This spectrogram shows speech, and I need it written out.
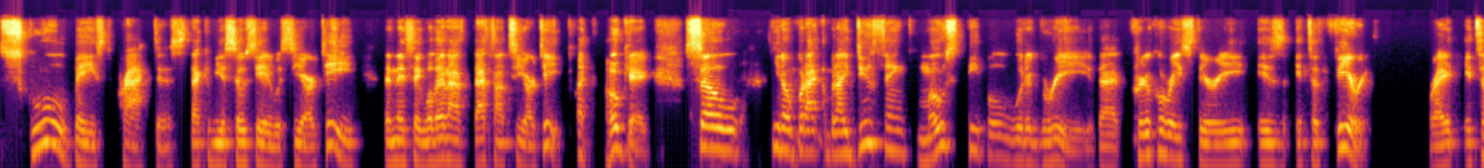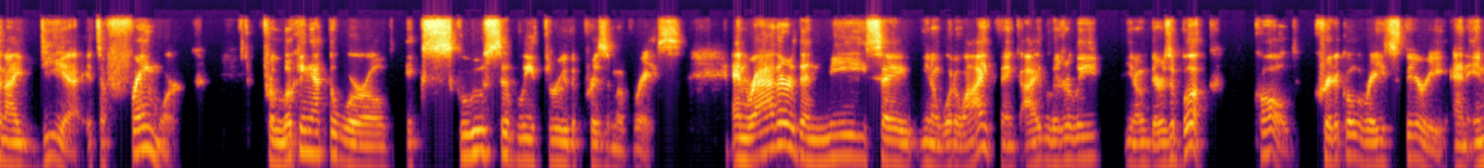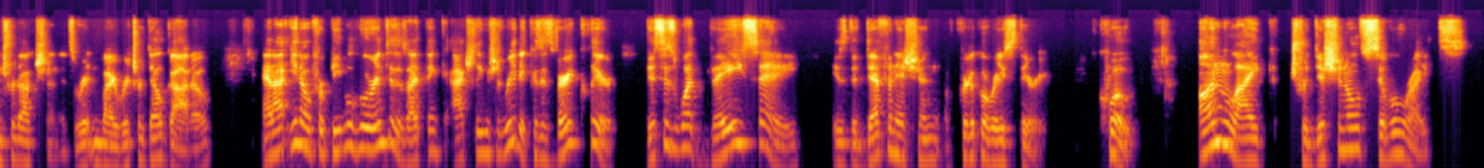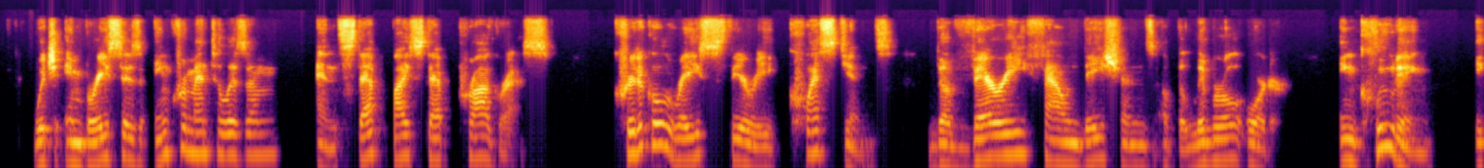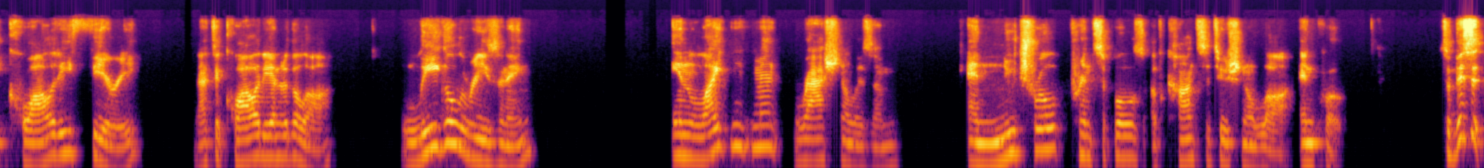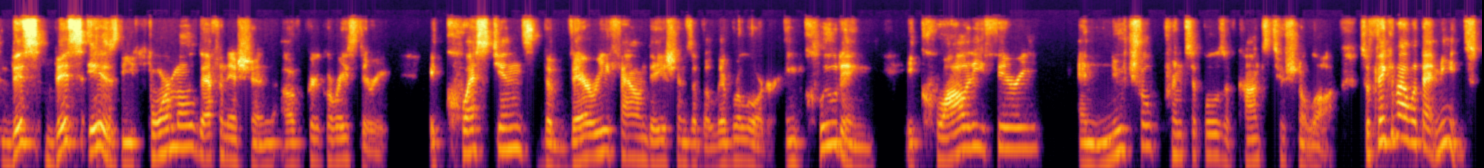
school-based practice that could be associated with CRT, then they say, well, then not, that's not CRT. Like, okay, so you know, but I but I do think most people would agree that critical race theory is it's a theory right? It's an idea, it's a framework for looking at the world exclusively through the prism of race. And rather than me say, you know, what do I think? I literally, you know, there's a book called Critical Race Theory and Introduction. It's written by Richard Delgado. And I, you know, for people who are into this, I think actually we should read it because it's very clear. This is what they say is the definition of critical race theory. Quote, Unlike traditional civil rights, which embraces incrementalism and step by step progress, critical race theory questions the very foundations of the liberal order, including equality theory, that's equality under the law, legal reasoning, enlightenment rationalism, and neutral principles of constitutional law, end quote. So this is this this is the formal definition of critical race theory. It questions the very foundations of the liberal order, including equality theory and neutral principles of constitutional law. So think about what that means.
